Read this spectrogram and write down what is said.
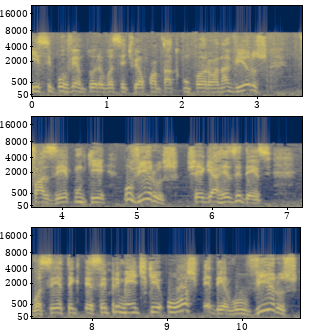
e se porventura você tiver o contato com coronavírus, fazer com que o vírus chegue à residência. Você tem que ter sempre em mente que o hospedeiro, o vírus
